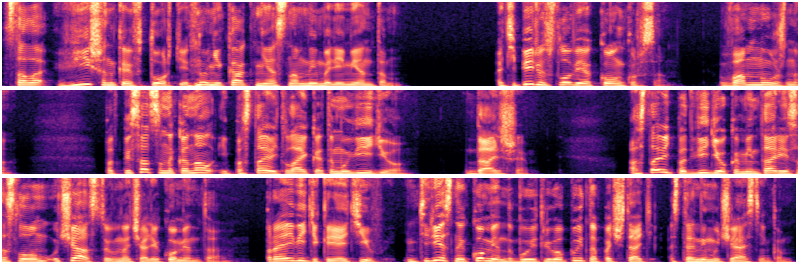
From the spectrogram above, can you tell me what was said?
стала вишенкой в торте, но никак не основным элементом. А теперь условия конкурса. Вам нужно подписаться на канал и поставить лайк этому видео. Дальше. Оставить под видео комментарий со словом «Участвую» в начале коммента. Проявите креатив. Интересный коммент будет любопытно почитать остальным участникам.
